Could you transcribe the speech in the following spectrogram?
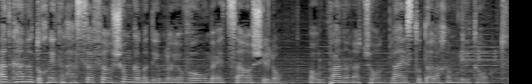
עד כאן התוכנית על הספר "שום גמדים לא יבואו" מאת שרה שילה. באולפן ענת שרון בלייס, תודה לכם ולהתראות.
